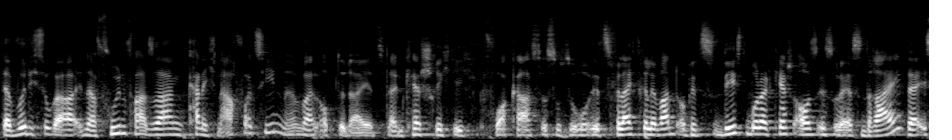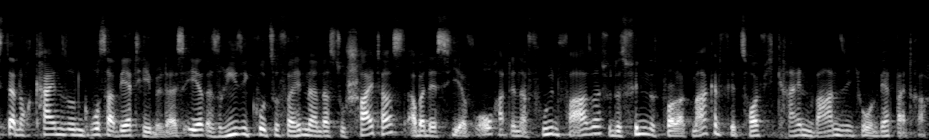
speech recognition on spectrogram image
Da würde ich sogar in der frühen Phase sagen, kann ich nachvollziehen, ne? weil ob du da jetzt deinen Cash richtig forecastest und so, ist vielleicht relevant, ob jetzt nächsten Monat Cash aus ist oder erst drei. Da ist da noch kein so ein großer Werthebel. Da ist eher das Risiko zu verhindern, dass du scheiterst. Aber der CFO hat in der frühen Phase für das Finden des Product Market Fits häufig keinen wahnsinnig hohen Wertbeitrag.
